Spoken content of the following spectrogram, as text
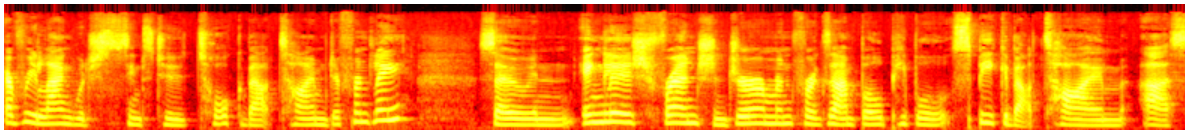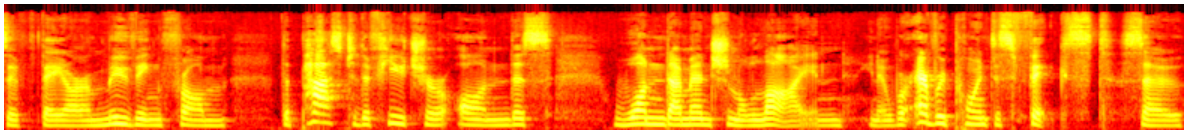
every language seems to talk about time differently. So, in English, French, and German, for example, people speak about time as if they are moving from the past to the future on this one dimensional line, you know, where every point is fixed. So,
